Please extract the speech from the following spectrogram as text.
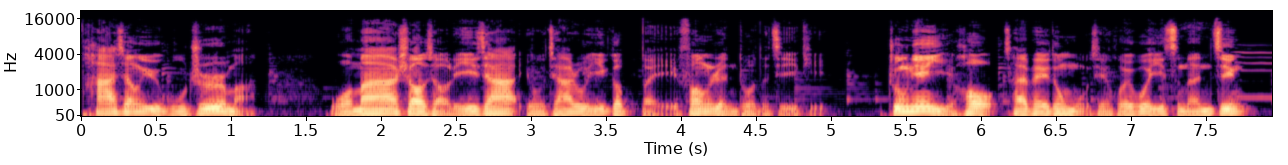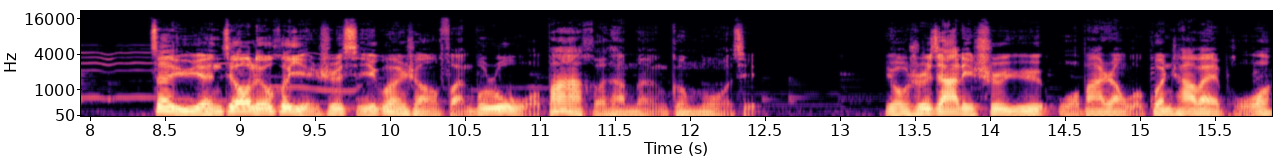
他乡遇故知嘛，我妈少小离家，又加入一个北方人多的集体，中年以后才陪同母亲回过一次南京，在语言交流和饮食习惯上，反不如我爸和他们更默契。有时家里吃鱼，我爸让我观察外婆，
